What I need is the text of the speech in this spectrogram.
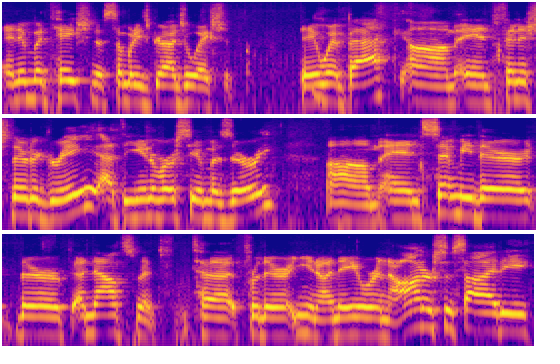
an invitation to somebody's graduation. They went back um, and finished their degree at the University of Missouri. Um, and sent me their their announcement to, for their you know and they were in the honor society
